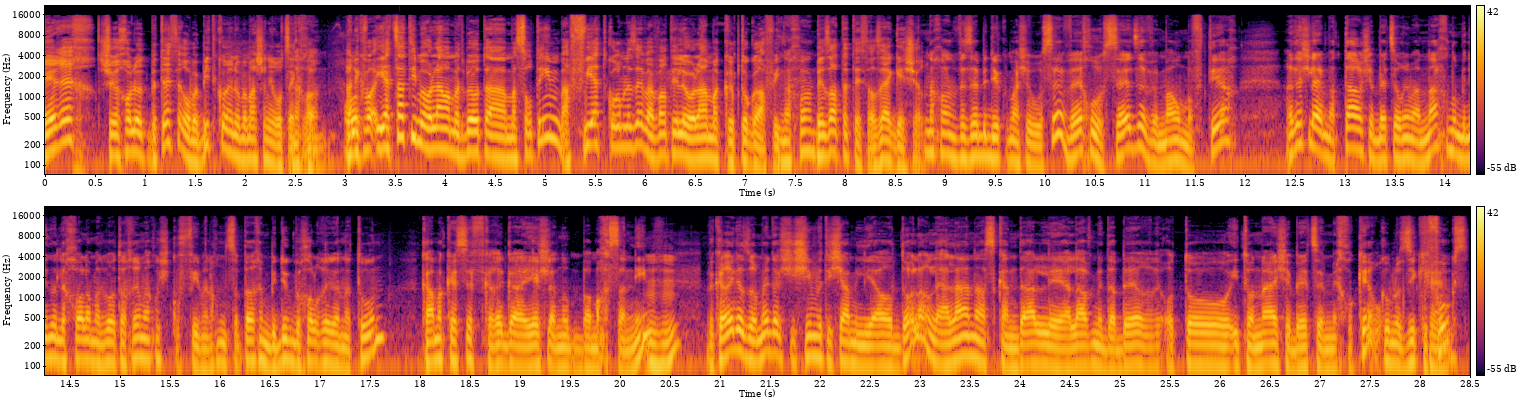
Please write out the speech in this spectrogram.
ערך שיכול להיות ב Tether או בביטקוין או במה שאני רוצה נכון. כבר. או- אני כבר יצאתי מעולם המטבעות המסורתיים, הפיאט קוראים לזה, ועברתי לעולם הקריפטוגרפי. נכון. בעזרת ה Tether, זה הגשר. נכון וזה בדיוק מה שהוא עושה ואיך הוא עושה את זה ומה הוא מבטיח. אז יש להם אתר שבעצם אומרים אנחנו בניגוד לכל המטבעות האחרים אנחנו שקופים אנחנו נספר לכם בדיוק בכל רגע נתון כמה כסף כרגע יש לנו במחסנים וכרגע זה עומד על 69 מיליארד דולר להלן הסקנדל אה, עליו מדבר אותו עיתונאי שבעצם חוקר קוראים לו זיקי כן. פוקס.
